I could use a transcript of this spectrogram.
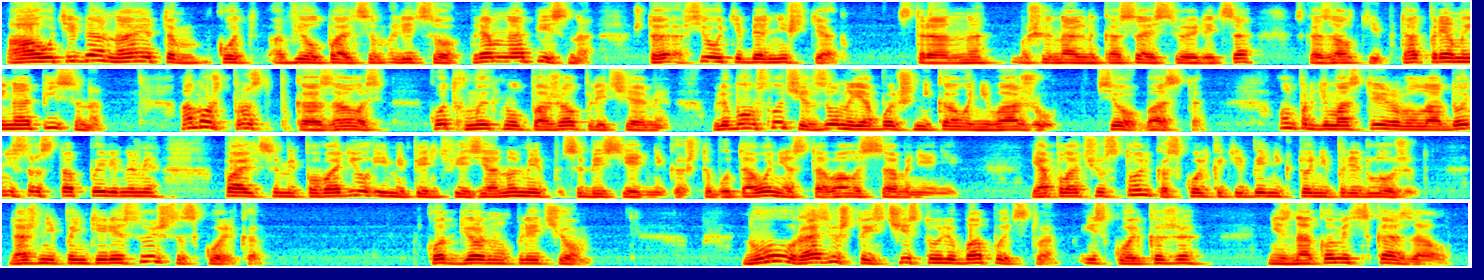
А у тебя на этом, кот обвел пальцем лицо, прям написано, что все у тебя ништяк. Странно, машинально касаясь своего лица, сказал тип. Так прямо и написано. А может, просто показалось. Кот хмыкнул, пожал плечами. В любом случае, в зону я больше никого не вожу. Все, баста. Он продемонстрировал ладони с растопыренными пальцами, поводил ими перед физиономией собеседника, чтобы у того не оставалось сомнений. «Я плачу столько, сколько тебе никто не предложит. Даже не поинтересуешься, сколько?» Кот дернул плечом. «Ну, разве что из чистого любопытства. И сколько же?» Незнакомец сказал.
